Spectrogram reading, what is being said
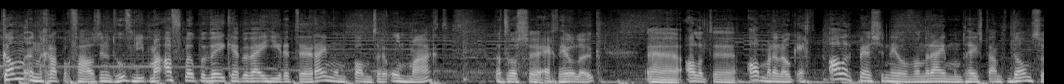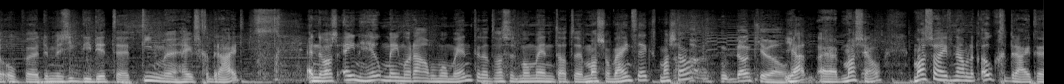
kan een grappig verhaal zijn, het hoeft niet. Maar afgelopen week hebben wij hier het uh, Rijnmondpand eh, ontmaagd. Dat was eh, echt heel leuk. Eh, al het, eh, al, maar dan ook echt al het personeel van Rijnmond heeft staan te dansen... op eh, de muziek die dit eh, team eh, heeft gedraaid. En er was één heel memorabel moment. En dat was het moment dat eh, Marcel Wijnseks... Marcel? Dankjewel. Ja, eh, Marcel. Marcel heeft namelijk ook gedraaid eh,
